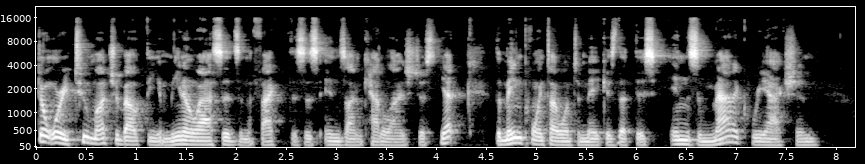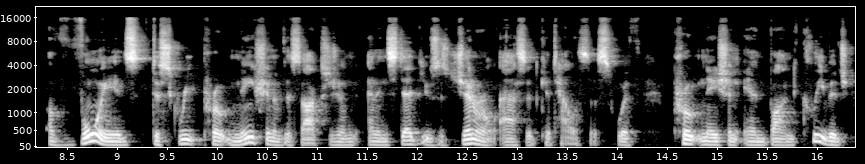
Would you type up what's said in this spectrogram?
Don't worry too much about the amino acids and the fact that this is enzyme catalyzed just yet. The main point I want to make is that this enzymatic reaction avoids discrete protonation of this oxygen and instead uses general acid catalysis with protonation and bond cleavage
